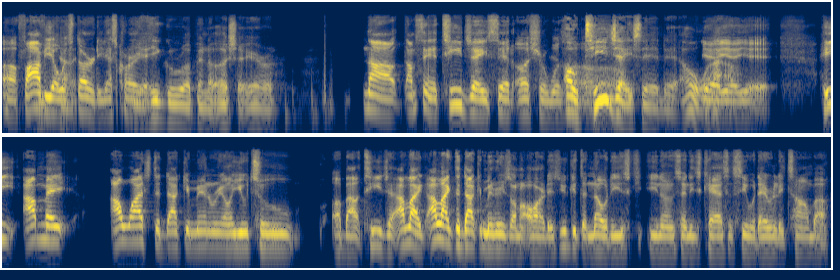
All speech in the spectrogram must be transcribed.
uh, Fivio was thirty. That's crazy. Yeah, he grew up in the Usher era. nah, I'm saying Tjay said Usher was. Oh, uh, Tjay said that. Oh, wow. Yeah, yeah, yeah. He, I made, I watched the documentary on YouTube about Tjay. I like, I like the documentaries on the artists. You get to know these, you know, what I'm saying these cats and see what they really talking about.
